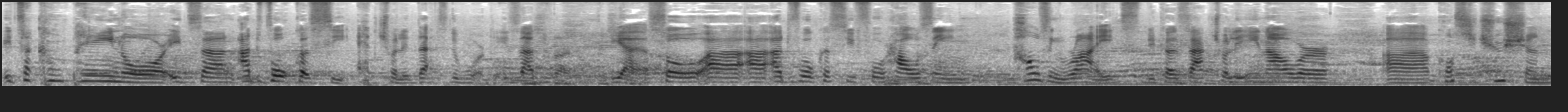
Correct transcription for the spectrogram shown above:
it's a campaign or it's an advocacy. Actually, that's the word. It's ad- yeah. So uh, uh, advocacy for housing housing rights because actually in our uh, constitution,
